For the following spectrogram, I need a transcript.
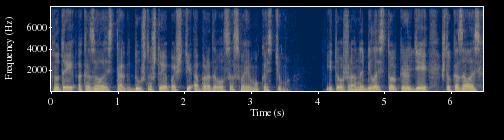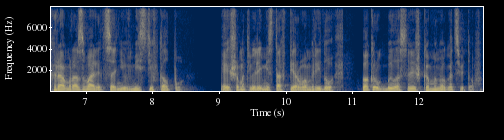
Внутри оказалось так душно, что я почти обрадовался своему костюму. И тоже набилось столько людей, что казалось, храм развалится, не вместив толпу. Эйшам отвели места в первом ряду. Вокруг было слишком много цветов.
